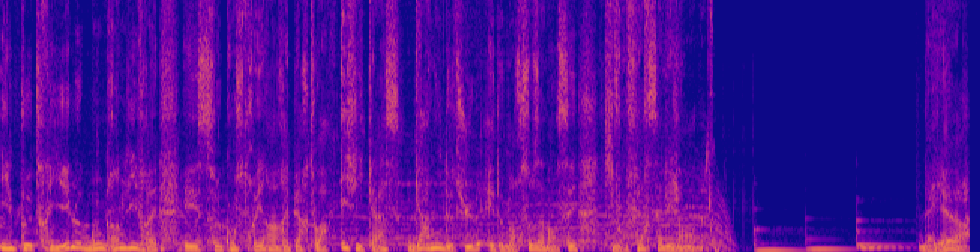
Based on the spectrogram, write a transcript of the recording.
il peut trier le bon grain de livret et se construire un répertoire efficace, garni de tubes et de morceaux à danser qui vont faire sa légende. D'ailleurs,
